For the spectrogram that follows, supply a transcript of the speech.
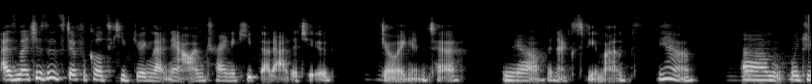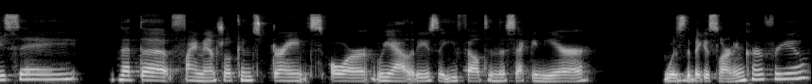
as much as it's difficult to keep doing that now, I'm trying to keep that attitude mm-hmm. going into yeah the next few months. Yeah. Um, would you say that the financial constraints or realities that you felt in the second year was the biggest learning curve for you?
